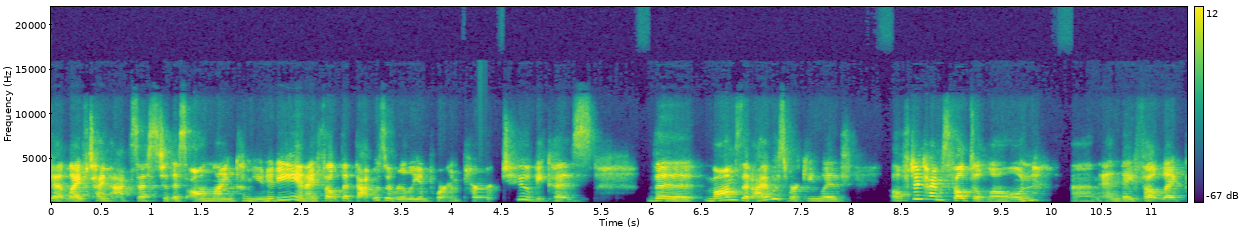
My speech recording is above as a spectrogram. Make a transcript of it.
get lifetime access to this online community. And I felt that that was a really important part too, because the moms that I was working with oftentimes felt alone um, and they felt like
